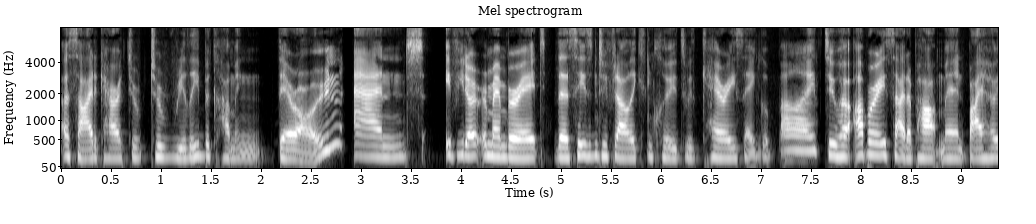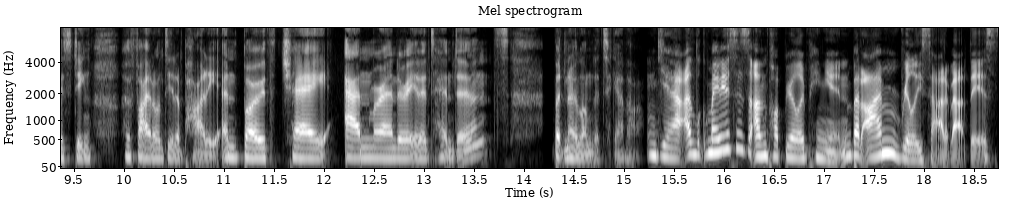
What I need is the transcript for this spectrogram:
a side character to really becoming their own. And if you don't remember it, the season two finale concludes with Carrie saying goodbye to her Upper East Side apartment by hosting her final dinner party. And both Che and Miranda are in attendance but no longer together. Yeah, I, look, maybe this is unpopular opinion, but I'm really sad about this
